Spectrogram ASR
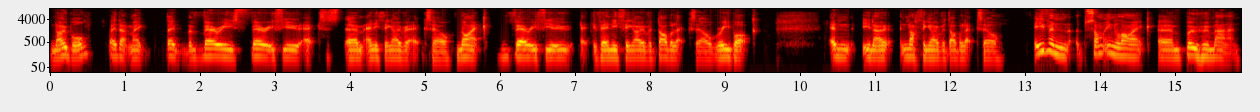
Noble they don't make they very very few X um, anything over XL. Nike very few if anything over double XL. Reebok and you know nothing over double XL. Even something like um, Boohoo Man,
